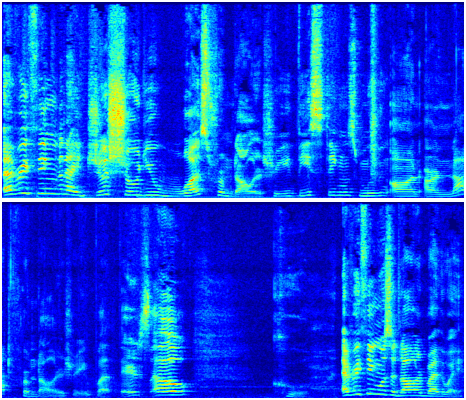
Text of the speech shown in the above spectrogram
Everything that I just showed you was from Dollar Tree. These things moving on are not from Dollar Tree, but they're so cool. Everything was a dollar, by the way,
